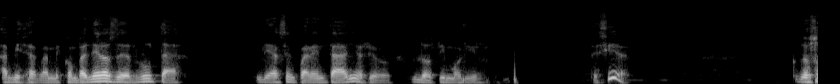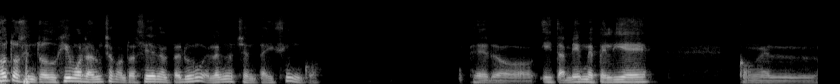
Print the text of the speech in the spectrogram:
a mis, a mis compañeros de ruta de hace 40 años, yo los vi morir de SIDA. Nosotros introdujimos la lucha contra SIDA en el Perú en el año 85. Pero, y también me peleé con el,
